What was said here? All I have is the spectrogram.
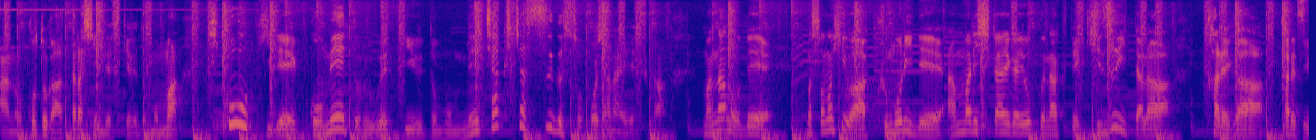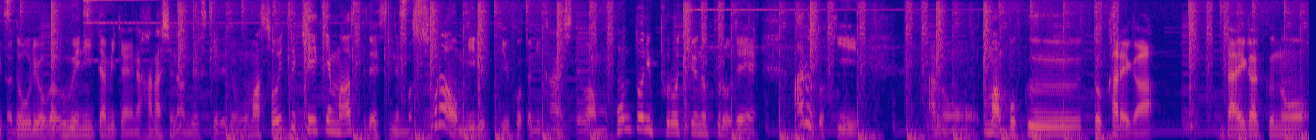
あのことがあったらしいんですけれども、まあ、飛行機で5メートル上っていうともうめちゃくちゃすぐそこじゃないですか。まあ、なので、まあ、その日は曇りであんまり視界が良くなくて気づいたら彼が彼というか同僚が上にいたみたいな話なんですけれども、まあ、そういった経験もあってですねもう空を見るっていうことに関してはもう本当にプロ中のプロである時あの、まあ、僕と彼が大学の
